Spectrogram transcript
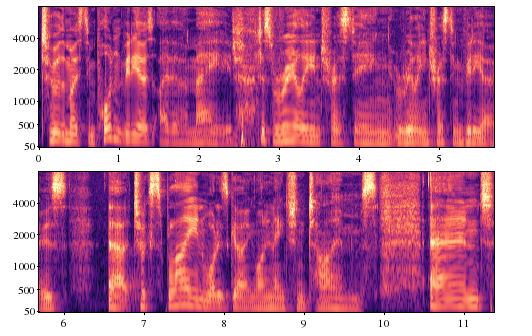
two of the most important videos I've ever made. Just really interesting, really interesting videos uh, to explain what is going on in ancient times. And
